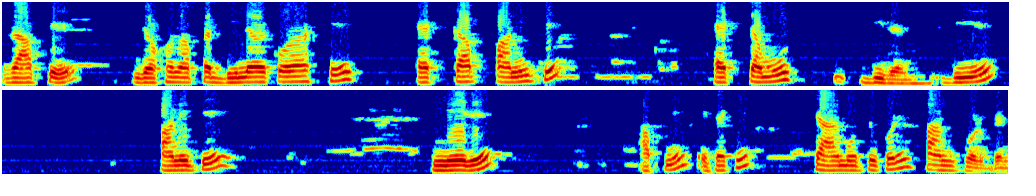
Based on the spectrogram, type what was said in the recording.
রাতে যখন আপনার ডিনার করা শেষ, এক কাপ পানিতে এক চামচ দিবেন। দিয়ে পানিতে নেড়ে আপনি এটাকে চার মতো করে পান করবেন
